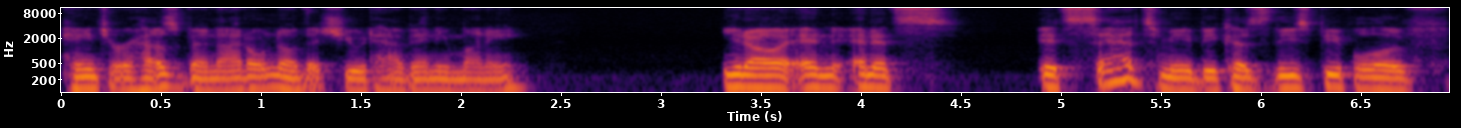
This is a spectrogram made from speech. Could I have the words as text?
painter husband, I don't know that she would have any money. You know, and and it's it's sad to me because these people have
